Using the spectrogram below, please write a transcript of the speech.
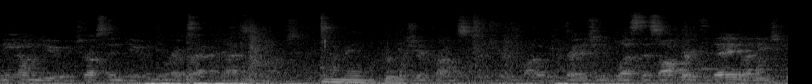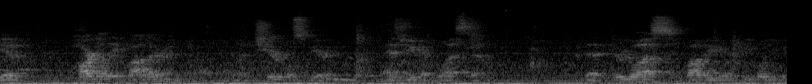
lean on you, we trust in you, and your everlasting arms. 아멘. Because your promises are true. Father, we pray that you bless this offering today. Let each give heartily, Father, and uh, in a cheerful spirit as you have blessed them. That through us, Father, your people, you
